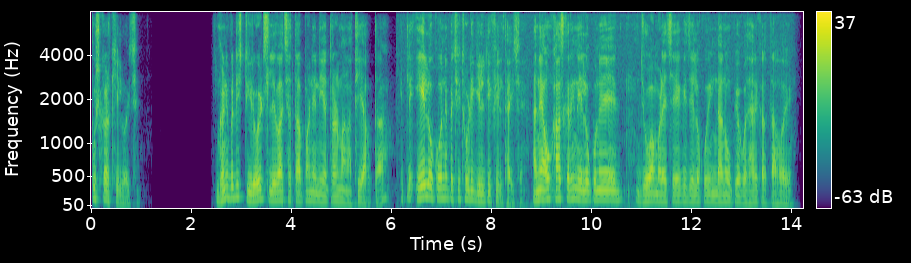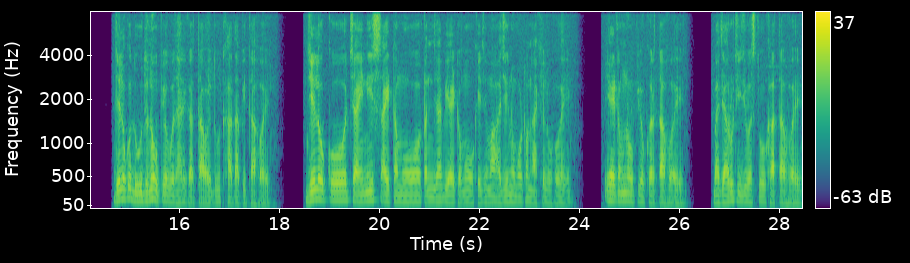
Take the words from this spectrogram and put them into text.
પુષ્કળ ખીલ હોય છે. ઘણી બધી સ્ટીરોઇડ્સ લેવા છતાં પણ એ નિયંત્રણમાં નથી આવતા. એટલે એ લોકોને પછી થોડી ગિલ્ટી ફીલ થાય છે. અને આવું ખાસ કરીને એ લોકોને જોવા મળે છે કે જે લોકો ઈંડાનો ઉપયોગ વધારે કરતા હોય. જે લોકો દૂધનો ઉપયોગ વધારે કરતા હોય, દૂધ ખાતા પીતા હોય, જે લોકો ચાઇનીઝ આઇટમો, પંજાબી આઇટમો કે જેમાં હજીનો મોટો નાખેલો હોય, એ આઇટમનો ઉપયોગ કરતા હોય, બજારું ચીજવસ્તુઓ ખાતા હોય,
